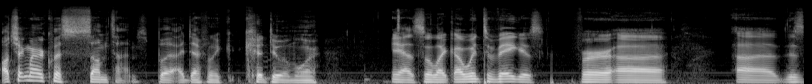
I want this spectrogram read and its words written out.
I'll check my requests sometimes, but I definitely c- could do it more. Yeah, so like I went to Vegas for uh uh this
